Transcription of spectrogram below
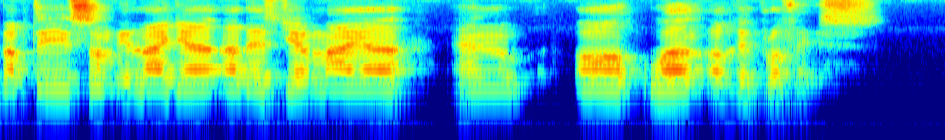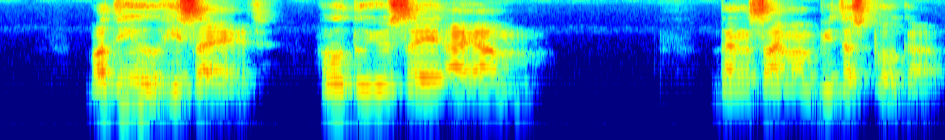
Baptist, some Elijah, others Jeremiah, and or one of the prophets. But you, he said, who do you say I am? Then Simon Peter spoke up.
